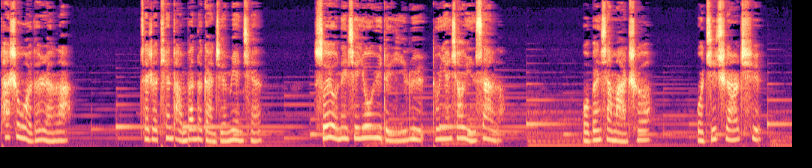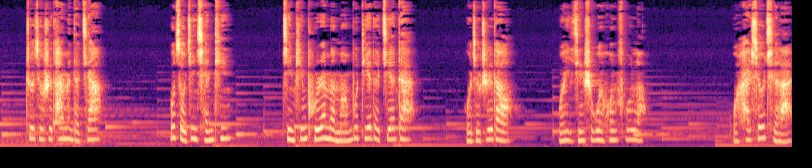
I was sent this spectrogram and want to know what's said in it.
他是我的人了。在这天堂般的感觉面前，所有那些忧郁的疑虑都烟消云散了。我奔向马车，我疾驰而去，这就是他们的家。我走进前厅，仅凭仆人们忙不迭的接待，我就知道。我已经是未婚夫了。我害羞起来，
